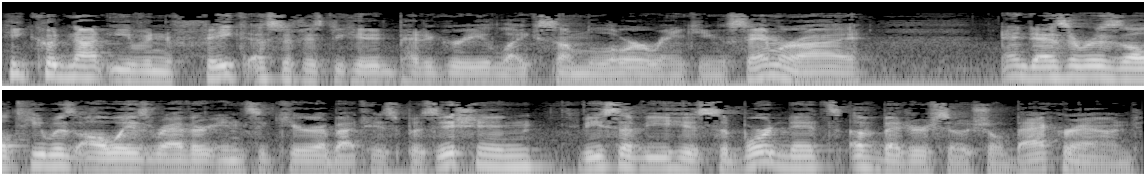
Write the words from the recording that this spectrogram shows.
He could not even fake a sophisticated pedigree like some lower-ranking samurai, and as a result he was always rather insecure about his position vis-a-vis his subordinates of better social background.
